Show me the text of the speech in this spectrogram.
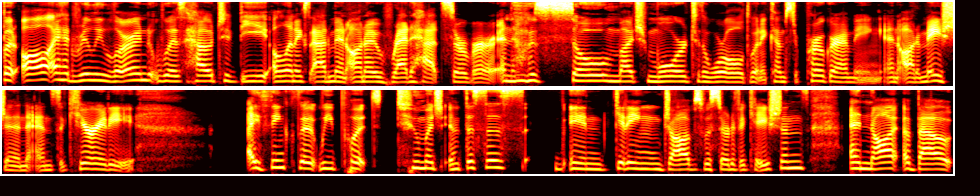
But all I had really learned was how to be a Linux admin on a Red Hat server. And there was so much more to the world when it comes to programming and automation and security. I think that we put too much emphasis in getting jobs with certifications and not about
